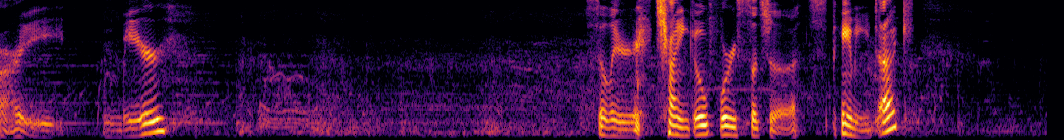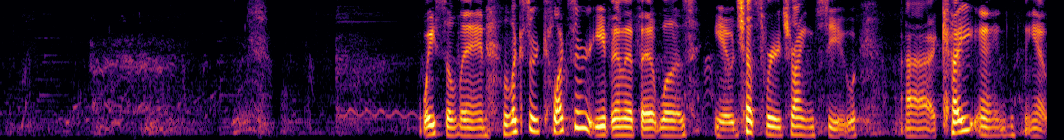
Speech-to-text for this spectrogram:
Alright, So they're trying to go for such a spammy deck. Waste of an elixir collector, even if it was, you know, just for trying to uh, kite and, you know,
